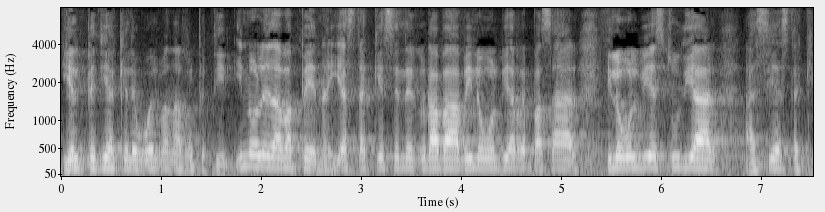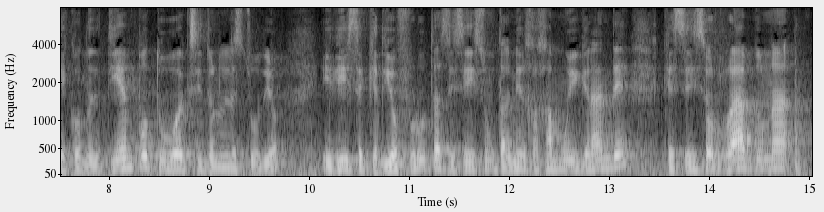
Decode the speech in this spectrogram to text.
Y él pedía que le vuelvan a repetir. Y no le daba pena. Y hasta que se le grababa y lo volvía a repasar y lo volvía a estudiar. Así hasta que con el tiempo tuvo éxito en el estudio. Y dice que dio frutas y se hizo un talmid jajá muy grande que se hizo rab de una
